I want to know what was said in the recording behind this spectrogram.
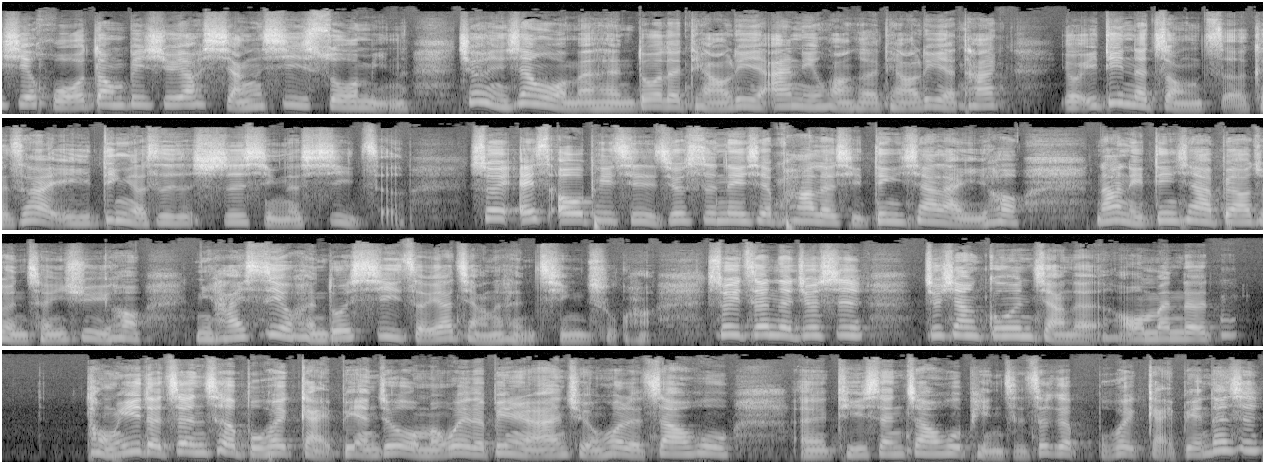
一些活动必须要详细说明，就很像我们很多的条例，安宁缓和条例它有一定的总则，可是它一定的是施行的细则。所以 SOP 其实就是那些 policy 定下来以后，然后你定下标准程序以后，你还是有很多细则要讲得很清楚哈。所以真的就是，就像顾问讲的，我们的统一的政策不会改变，就我们为了病人安全或者照护，呃，提升照护品质，这个不会改变，但是。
